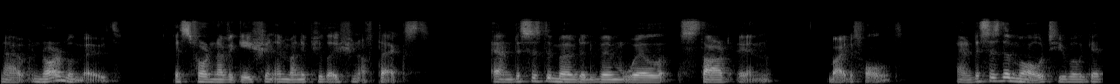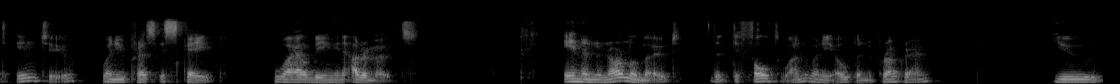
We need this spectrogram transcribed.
Now, normal mode is for navigation and manipulation of text and this is the mode that Vim will start in by default and this is the mode you will get into when you press escape while being in other modes. In a normal mode, the default one when you open the program, you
